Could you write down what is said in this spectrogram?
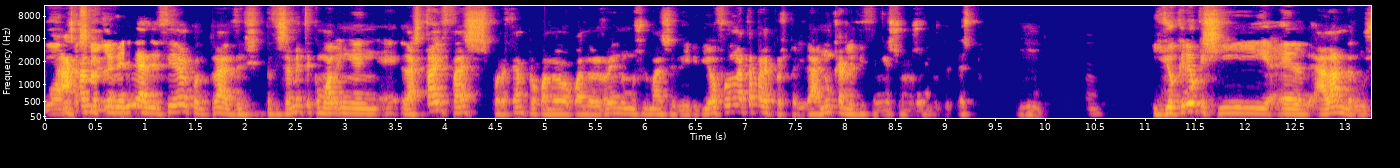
No, hasta me atrevería a decir al contrario. Precisamente como en, las taifas, por ejemplo, cuando, cuando el reino musulmán se dividió, fue una etapa de prosperidad. Nunca le dicen eso en los libros de texto. Y yo creo que si el Al-Ándalus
